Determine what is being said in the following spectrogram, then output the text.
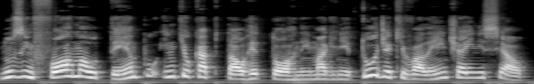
nos informa o tempo em que o capital retorna em magnitude equivalente à inicial.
